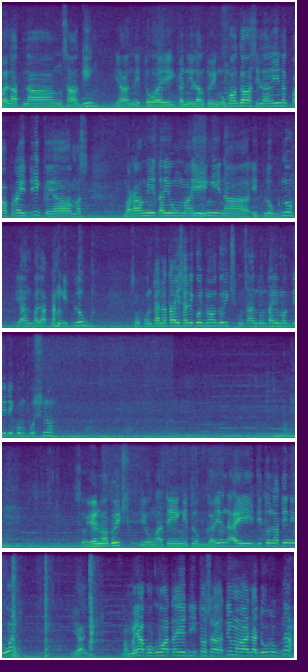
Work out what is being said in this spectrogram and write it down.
balat ng saging. Yan, ito ay kanilang tuwing umaga. Sila ay nagpa-fried egg kaya mas marami tayong mahihingi na itlog no. Yan, balat ng itlog. So punta na tayo sa likod mga gawiks kung saan doon tayo magdi-decompose no. So yan mga gawiks, yung ating itlog ngayon ay dito natin iwan. Yan. Mamaya kukuha tayo dito sa ating mga nadurog na.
